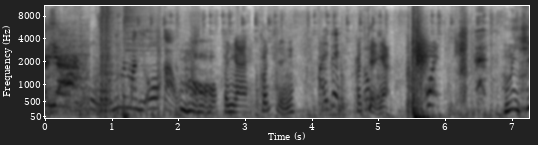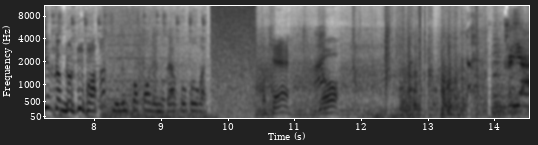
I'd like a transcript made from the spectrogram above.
ขยะโอ้โหนี่มันมาริโอเก่า โอ้โหเป็นไงคนเจ๋งไปสิคนเจ๋งอะโอ๊ยเฮ้ยเชี่ยเกือบโดนหัวหนูลืมโกโปรเดี๋ยวหนูไปเอาโกโปรก่อน โอเคไปโยขยะ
